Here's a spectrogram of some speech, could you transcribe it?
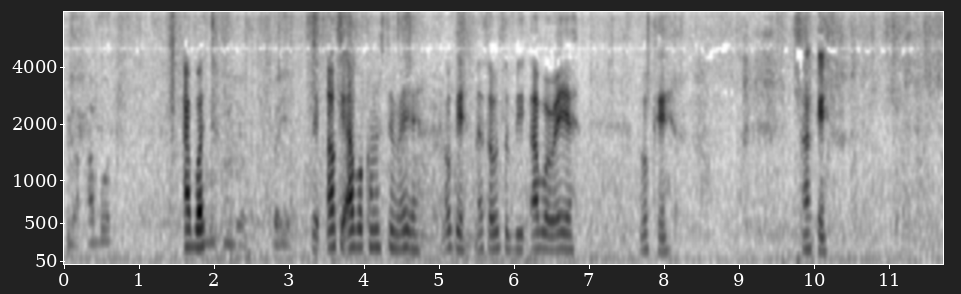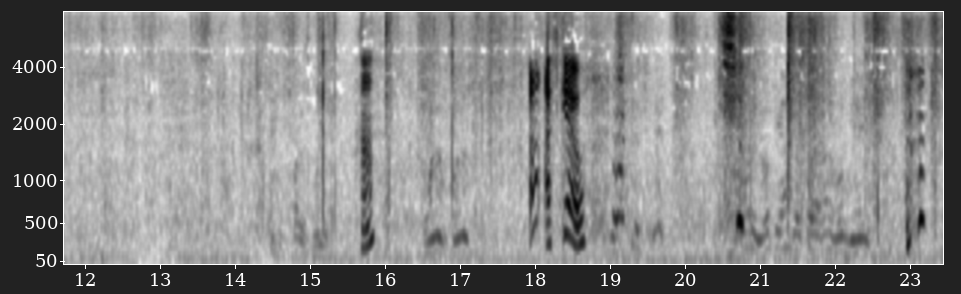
So the Abbott, Abbott. Yeah, right here. The- Okay, Abbott Coniston right here. Okay, that's supposed to be right here. Okay. Okay. Qual é o bono? Huh? Oh, I scale.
